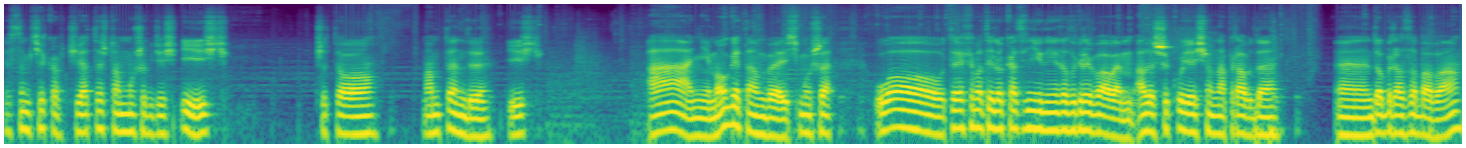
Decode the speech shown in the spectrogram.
Jestem ciekaw, czy ja też tam muszę gdzieś iść, czy to mam tędy iść. A, nie mogę tam wejść, muszę... Wow, to ja chyba tej lokacji nigdy nie rozgrywałem, ale szykuje się naprawdę e, dobra zabawa.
